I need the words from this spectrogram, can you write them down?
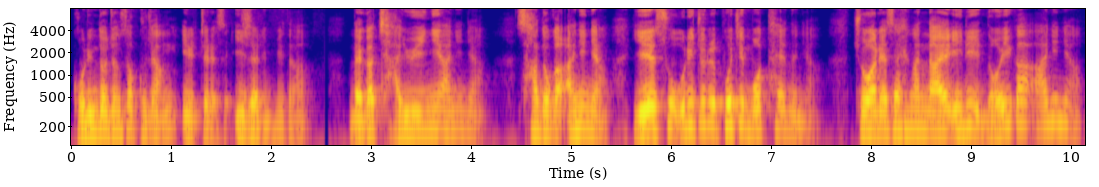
고린도전서 9장 1절에서 2절입니다. 내가 자유인이 아니냐? 사도가 아니냐? 예수 우리 주를 보지 못하였느냐? 주 안에서 행한 나의 일이 너희가 아니냐?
